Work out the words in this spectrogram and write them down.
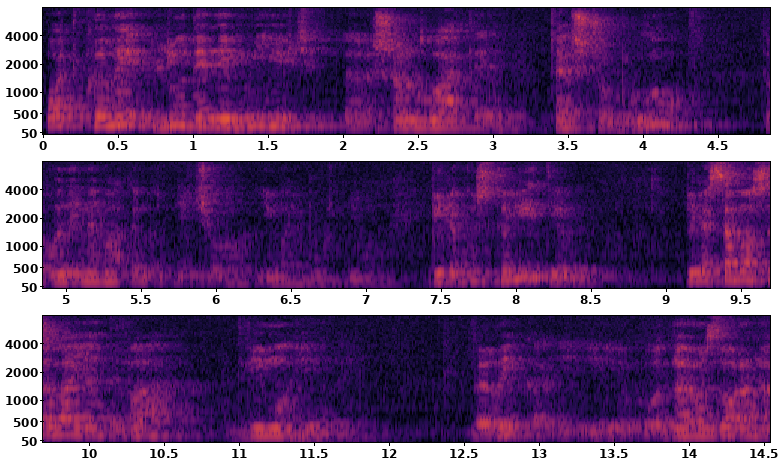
От коли люди не вміють е, шанувати те, що було, то вони не матимуть нічого і майбутнього. Біля пустовітів, біля самого села є два, дві могили. Велика і, і одна розорана,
